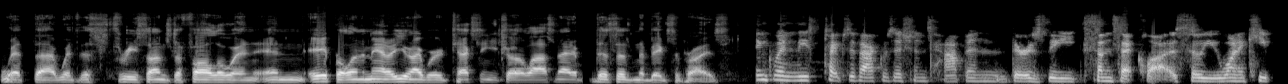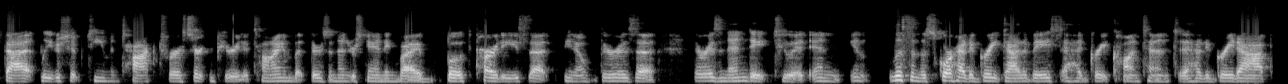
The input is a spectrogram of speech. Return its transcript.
with uh, with this three sons to follow in in April. And Amanda, you and I were texting each other last night. This isn't a big surprise think when these types of acquisitions happen, there's the sunset clause. So you want to keep that leadership team intact for a certain period of time, but there's an understanding by both parties that you know there is a there is an end date to it. And you know, listen, the score had a great database, it had great content, it had a great app.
